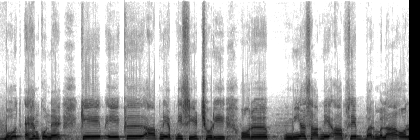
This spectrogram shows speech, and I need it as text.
बहुत अहम कुन है कि एक आपने अपनी सीट छोड़ी और मियाँ साहब ने आपसे बरमला और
